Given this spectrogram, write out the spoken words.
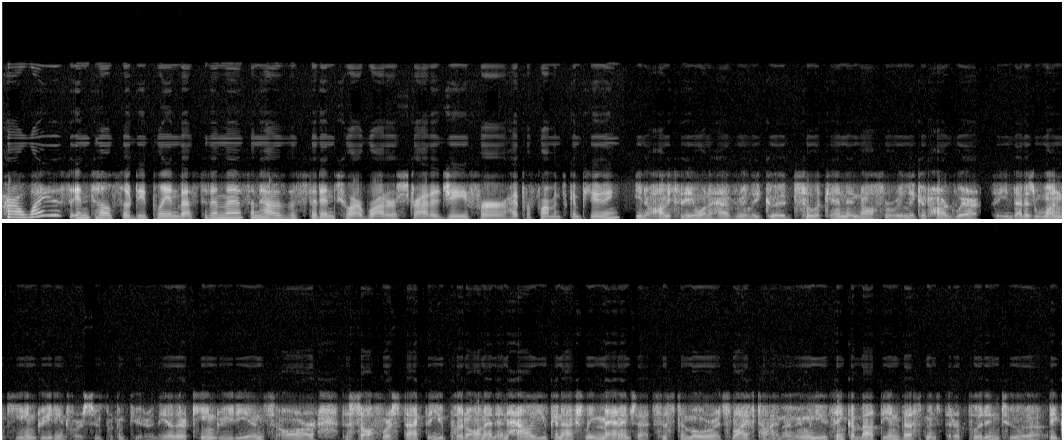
Karl, why is Intel so deeply invested in this, and how does this fit into our broader strategy for high performance computing? You know, obviously they want to have really good silicon and offer really good hardware. That is one key ingredient for a supercomputer. The other key ingredients are the software stack that you put on it and how you can actually manage that system over its lifetime. I mean, when you think about the investments that are put into a big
